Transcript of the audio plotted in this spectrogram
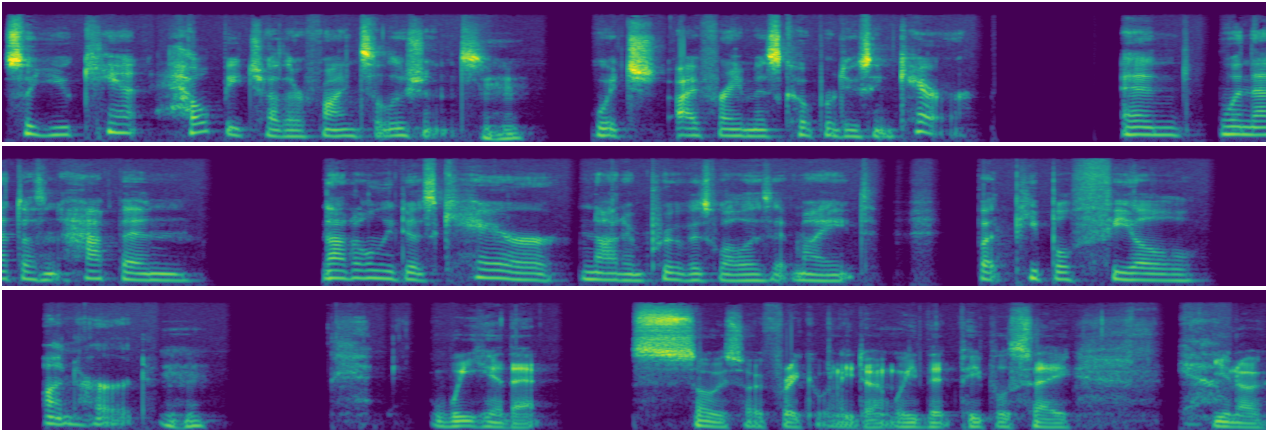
so you can't help each other find solutions, mm-hmm. which I frame as co producing care. And when that doesn't happen, not only does care not improve as well as it might, but people feel unheard. Mm-hmm. We hear that so, so frequently, don't we? That people say, yeah. you know,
